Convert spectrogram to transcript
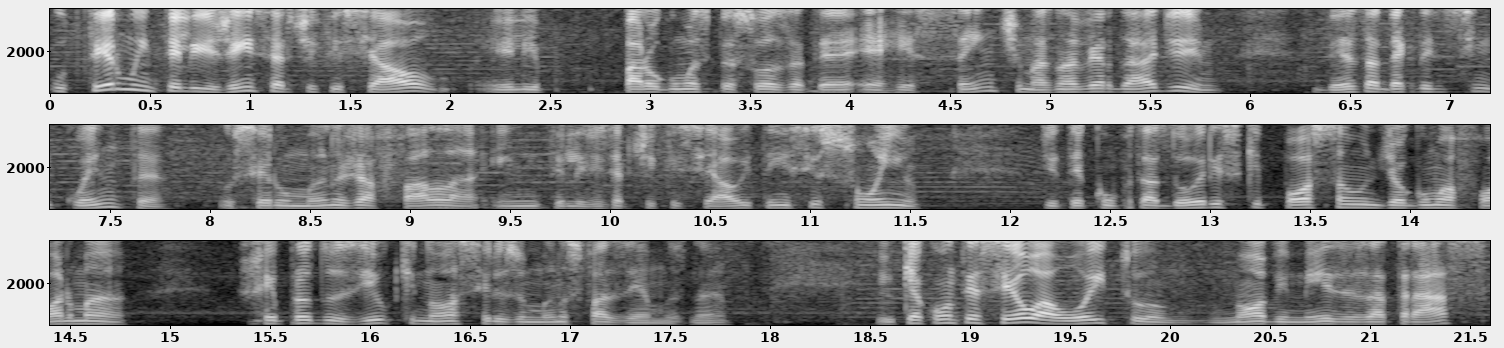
o termo inteligência artificial, ele para algumas pessoas até é recente, mas na verdade, desde a década de 50, o ser humano já fala em inteligência artificial e tem esse sonho de ter computadores que possam de alguma forma reproduzir o que nós seres humanos fazemos, né? E o que aconteceu há oito, nove meses atrás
